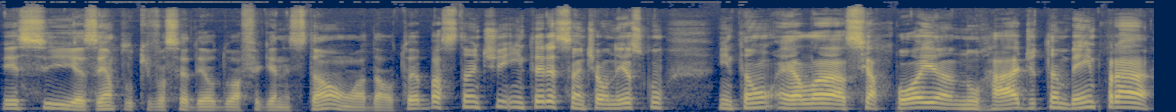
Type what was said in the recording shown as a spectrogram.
Esse exemplo que você deu do Afeganistão, Adalto, é bastante interessante. A Unesco, então, ela se apoia no rádio também para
